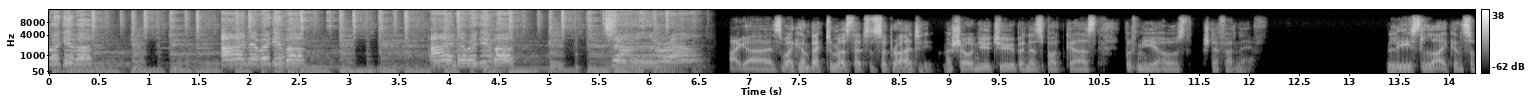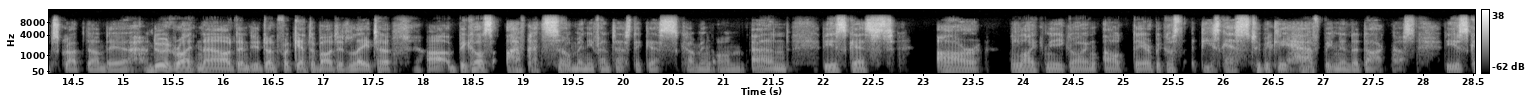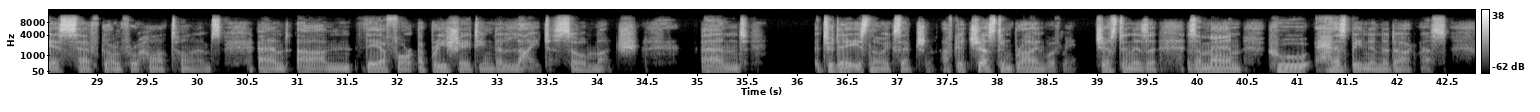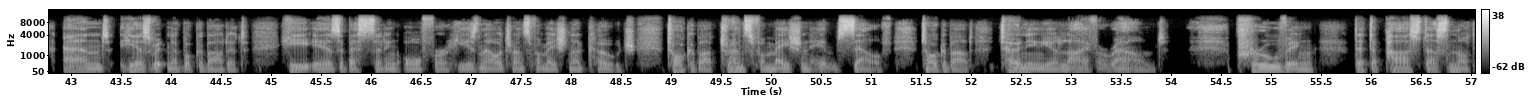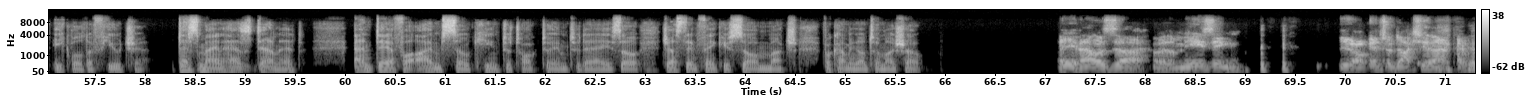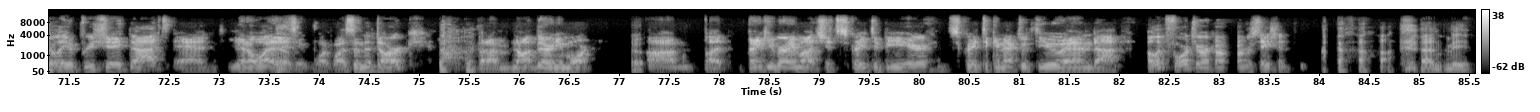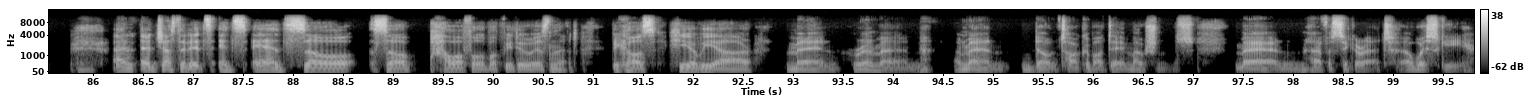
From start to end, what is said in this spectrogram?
never give up. I never give up. I never give up. Turn around. Hi, guys. Welcome back to My Steps of Sobriety, my show on YouTube and as a podcast with me, your host, Stefan Neff. Please like and subscribe down there. Do it right now, then you don't forget about it later, uh, because I've got so many fantastic guests coming on. And these guests are like me going out there because these guests typically have been in the darkness. These guests have gone through hard times and um, therefore appreciating the light so much. And today is no exception. I've got Justin Brien with me. Justin is a is a man who has been in the darkness and he has written a book about it. He is a best-selling author. He is now a transformational coach. Talk about transformation himself. Talk about turning your life around. Proving that the past does not equal the future. This man has done it. And therefore, I'm so keen to talk to him today. So, Justin, thank you so much for coming onto my show. Hey, that was uh, an amazing, you know, introduction. I, I, really appreciate that. And you know what? Yes. It, it, was in the dark, uh, but I'm not there anymore. Um, but thank you very much. It's great to be here. It's great to connect with you, and uh, I look forward to our conversation. and me. And, and Justin, it's it's it's so so powerful what we do, isn't it? Because here we are, men, real men, and men don't talk about their emotions. Men have a cigarette, a whiskey,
